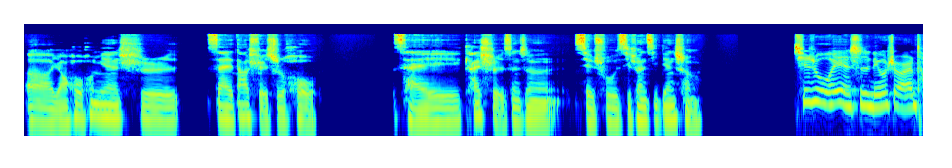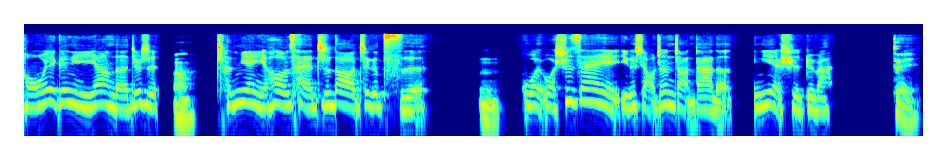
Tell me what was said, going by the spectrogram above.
呃，然后后面是在大学之后。才开始真正接触计算机编程。其实我也是留守儿童，我也跟你一样的，就是嗯，成年以后才知道这个词。嗯，我我是在一个小镇长大的，你也是对吧？对，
